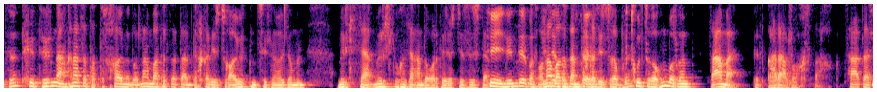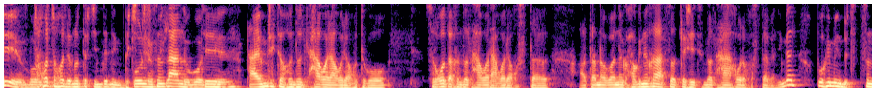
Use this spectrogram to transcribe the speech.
тий. Тэгэхээр тэр нь анханасаа тодорхой ингээд Улаанбаатар дата амьдрах гэж ирж байгаа оюутан жишээ хойлоо мөн мэрэгсэн мэрэгс бүхэн сайхан дугаар дээр ярьжсэн шүү дээ. Тий, энэ дээр бас Улаанбаатар амьдрах гэж ирж байгаа бүтгүүлж байгаа хүн болгонд заамаа гэд гараа алгах хэрэгтэй байхгүй. Цаадаа чухал чухал юмнууд төр чин дээр нэг биччихсэн. план өгөө Тий. тий. Та эмнэлэгт явахын тулд хаагур хаагур явдаг уу? Сургууль орохын тулд хаагур хаагур явах хэрэгтэй. Одоо нөгөө нэг хогныхоо асуудлыг шийдэхэд бол хаагур явах хэрэгтэй гэх. Ингээд бүх юм бичсэн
